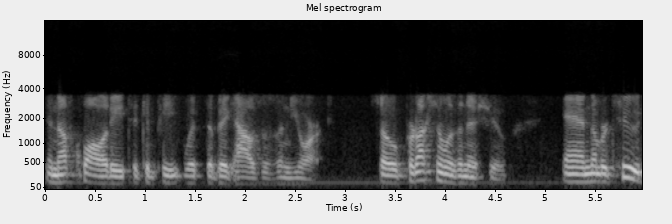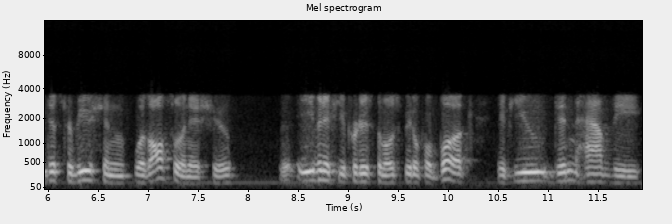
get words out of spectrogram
enough quality to compete with the big houses in New York. So production was an issue. And number two, distribution was also an issue. Even if you produced the most beautiful book, if you didn't have the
